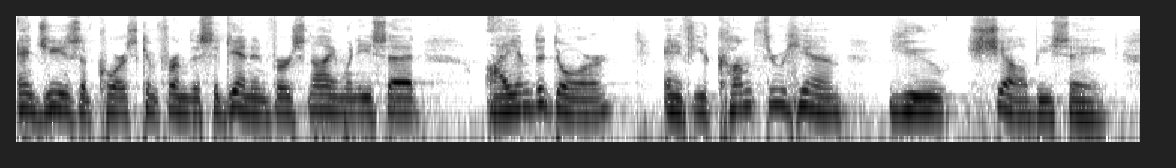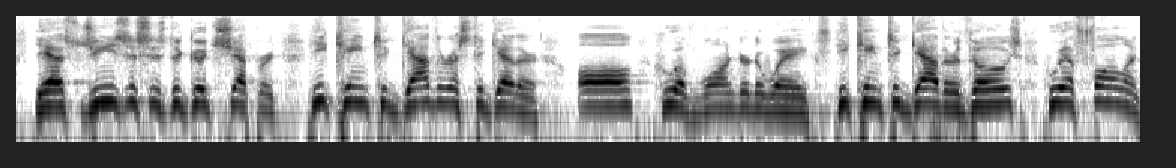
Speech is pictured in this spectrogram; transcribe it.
And Jesus of course confirmed this again in verse 9 when he said I am the door and if you come through him you shall be saved. Yes, Jesus is the good shepherd. He came to gather us together, all who have wandered away. He came to gather those who have fallen.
